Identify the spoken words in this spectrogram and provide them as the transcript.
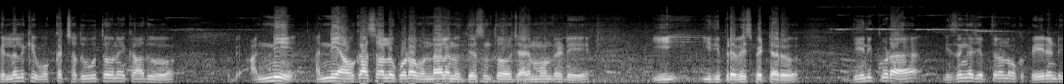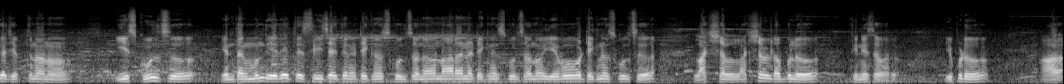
పిల్లలకి ఒక్క చదువుతోనే కాదు అన్ని అన్ని అవకాశాలు కూడా ఉండాలనే ఉద్దేశంతో జగన్మోహన్ రెడ్డి ఈ ఇది ప్రవేశపెట్టారు. దీనికి కూడా నిజంగా చెప్తున్నాను ఒక పేరెంట్గా చెప్తున్నాను. ఈ స్కూల్స్ ఇంతకుముందు ఏదైతే శ్రీ చైతన్య టెక్నిక్ స్కూల్స్ అనో నారాయణ టెక్నిక్ స్కూల్స్ అనో ఏవో టెక్నిక్ స్కూల్స్ లక్షల లక్షల డబ్బులు తినేసేవారు. ఇప్పుడు ఆ-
